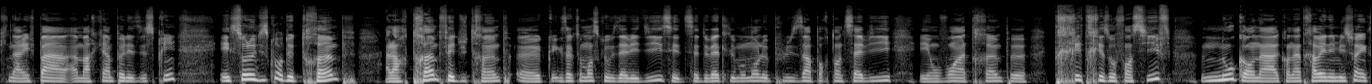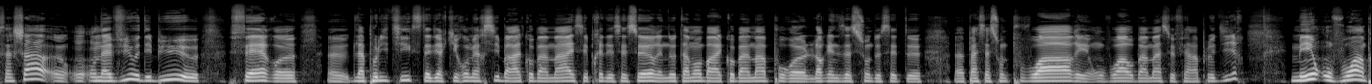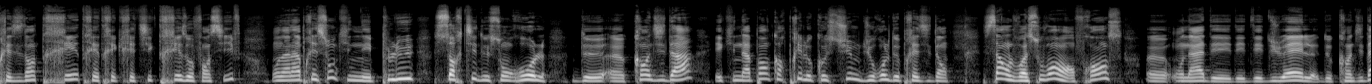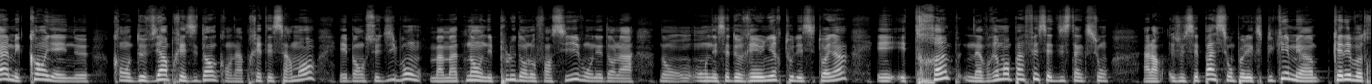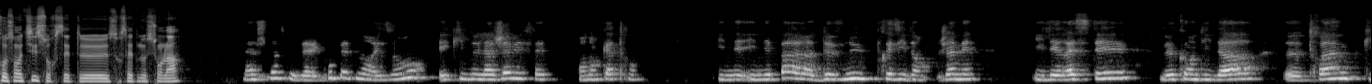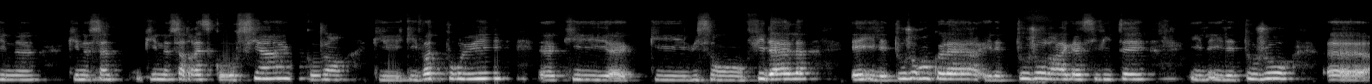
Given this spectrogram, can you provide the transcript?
n'arrivent pas à, marquer un peu les esprits. Et sur le discours de Trump, alors Trump fait du Trump, euh, exactement ce que vous avez dit, ça devait être le moment le plus important de sa vie, et on voit un Trump euh, très très offensif. Nous, quand on a, quand on a travaillé l'émission avec Sacha, euh, on, on, a vu au début faire de la politique, c'est-à-dire qu'il remercie Barack Obama et ses prédécesseurs, et notamment Barack Obama pour leur l'organisation de cette euh, passation de pouvoir et on voit Obama se faire applaudir. Mais on voit un président très, très, très critique, très offensif. On a l'impression qu'il n'est plus sorti de son rôle de euh, candidat et qu'il n'a pas encore pris le costume du rôle de président. Ça, on le voit souvent en France. Euh, on a des, des, duels de candidats, mais quand, y a une, quand on devient président, quand on a prêté serment, et eh ben on se dit, bon, bah maintenant, on n'est plus dans l'offensive, on, dans, on, essaie de réunir tous les citoyens. Et, et Trump n'a vraiment pas fait cette distinction. Alors, je ne sais pas si on peut l'expliquer, mais hein, quel est votre ressenti sur cette, euh, cette notion-là? Je pense que vous avez complètement raison et qu'il ne l'a jamais fait pendant quatre ans. Il n'est pas devenu président, jamais. Il est resté le candidat euh, Trump qui ne, qui ne, s'adresse qu'aux siens, qu'aux gens qui, qui, votent pour lui, euh, qui, qui lui sont fidèles. Et il est toujours en colère, il est toujours dans l'agressivité, il, est toujours euh,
